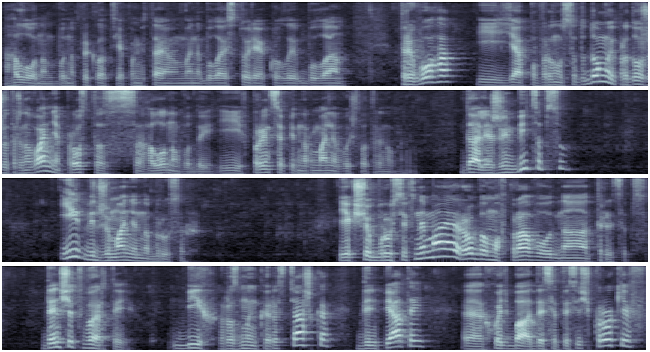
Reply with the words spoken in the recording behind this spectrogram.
галоном. Бо, наприклад, я пам'ятаю, у мене була історія, коли була тривога, і я повернувся додому і продовжив тренування просто з галоном води. І, в принципі, нормально вийшло тренування. Далі жим біцепсу і віджимання на брусах. Якщо брусів немає, робимо вправу на трицепс. День четвертий біг, розминка і розтяжка. День п'ятий е, ходьба 10 тисяч кроків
